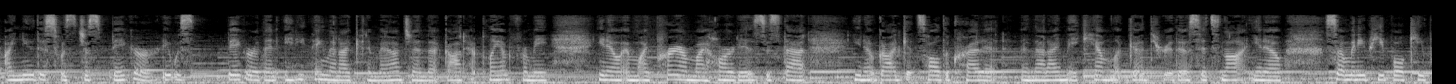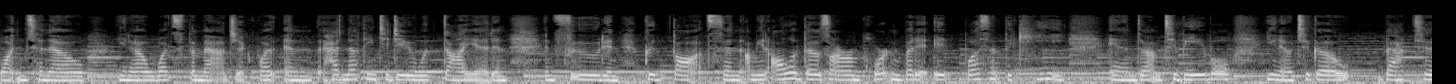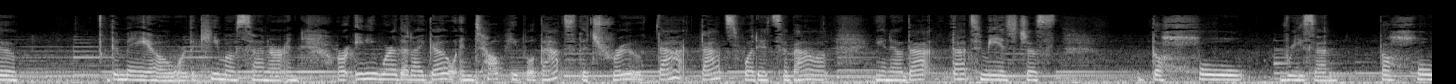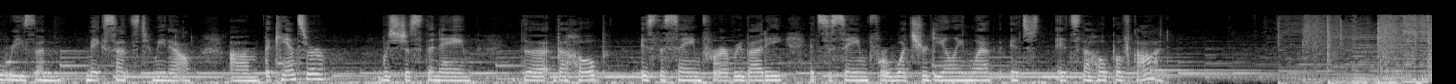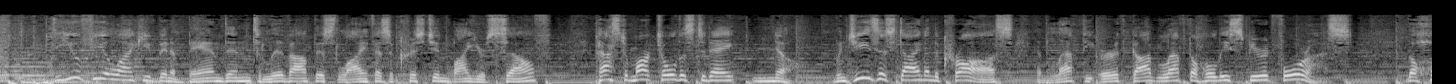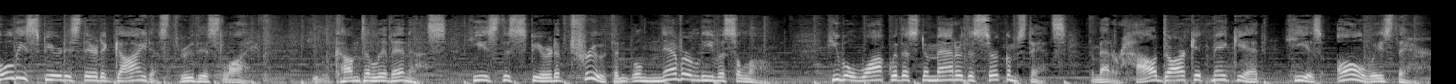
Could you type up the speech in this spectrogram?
I knew this was just bigger. It was bigger than anything that I could imagine that God had planned for me. You know, and my prayer in my heart is is that, you know, God gets all the credit and that I make him look good through this. It's not, you know, so many people keep wanting to know, you know, what's the magic, what and had nothing to do with diet and, and food and good thoughts and I mean all of those are important, but it, it wasn't the key. And um, to be able, you know, to go back to the Mayo or the chemo center and or anywhere that I go and tell people that's the truth. That that's what it's about. You know, that that to me is just the whole reason. The whole reason makes sense to me now. Um, the cancer was just the name. The the hope is the same for everybody. It's the same for what you're dealing with. It's it's the hope of God. Like you've been abandoned to live out this life as a Christian by yourself? Pastor Mark told us today, no. When Jesus died on the cross and left the earth, God left the Holy Spirit for us. The Holy Spirit is there to guide us through this life. He will come to live in us. He is the Spirit of truth and will never leave us alone. He will walk with us no matter the circumstance. No matter how dark it may get, He is always there.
